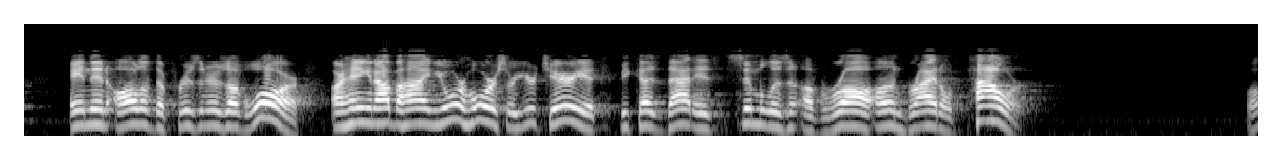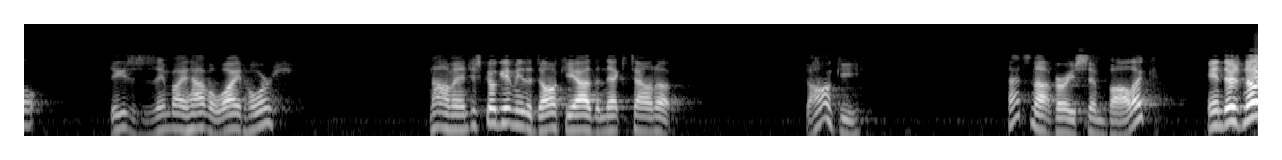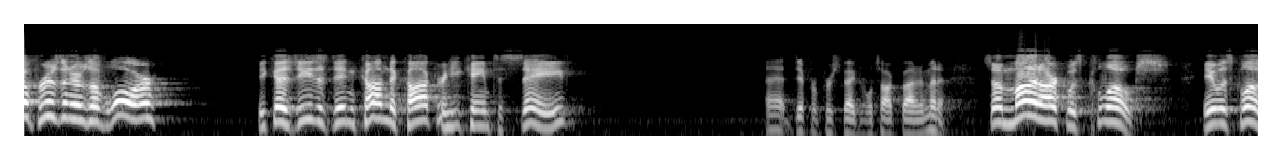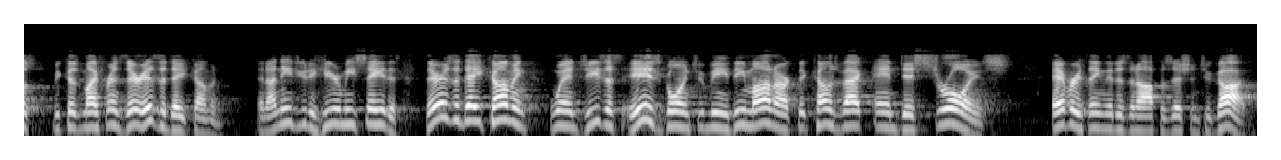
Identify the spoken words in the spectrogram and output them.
and then all of the prisoners of war are hanging out behind your horse or your chariot because that is symbolism of raw, unbridled power. Well, Jesus, does anybody have a white horse? No, man, just go get me the donkey out of the next town up. Donkey? That's not very symbolic. And there's no prisoners of war because Jesus didn't come to conquer, he came to save. A different perspective we'll talk about in a minute. So monarch was close. It was close because, my friends, there is a day coming. And I need you to hear me say this. There is a day coming when Jesus is going to be the monarch that comes back and destroys everything that is in opposition to God.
